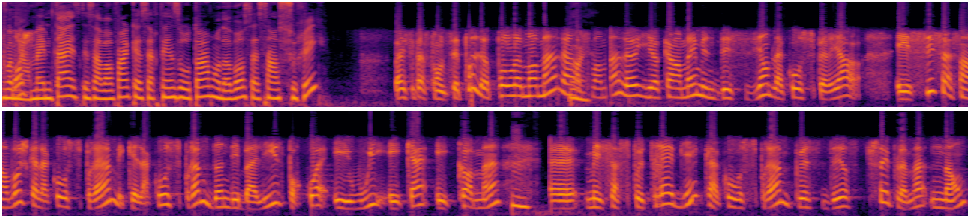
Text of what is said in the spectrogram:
mais en même temps, est-ce que ça va faire que certains auteurs vont devoir se censurer? Ben, c'est parce qu'on ne sait pas. Là. Pour le moment, là, en ce moment, là, il y a quand même une décision de la Cour supérieure. Et si ça s'en va jusqu'à la Cour suprême et que la Cour suprême donne des balises, pourquoi et oui et quand et comment, hmm. euh, mais ça se peut très bien que la Cour suprême puisse dire tout simplement non,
